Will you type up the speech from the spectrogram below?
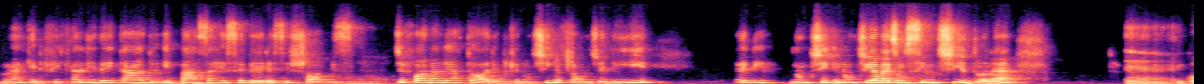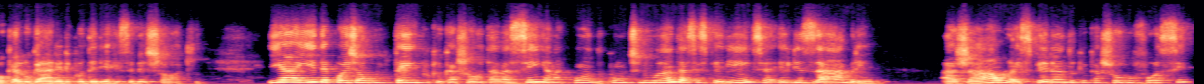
não é? Que ele fica ali deitado e passa a receber esses choques de forma aleatória, porque não tinha para onde ele ir, ele não tinha, não tinha mais um sentido, né? É, em qualquer lugar ele poderia receber choque. E aí, depois de algum tempo que o cachorro estava assim, ela, continuando essa experiência, eles abrem a jaula esperando que o cachorro fosse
